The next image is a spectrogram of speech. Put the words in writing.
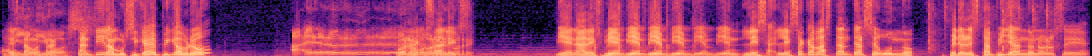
Ay, Estamos Dios. Santi, la música épica, bro. Ah, eh, eh, eh, Corre, Vamos, corre, Alex. Bien, Alex, bien, bien, bien, bien, bien, bien. Le, sa- le saca bastante al segundo. Pero le está pillando, no lo sé, ¿eh?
